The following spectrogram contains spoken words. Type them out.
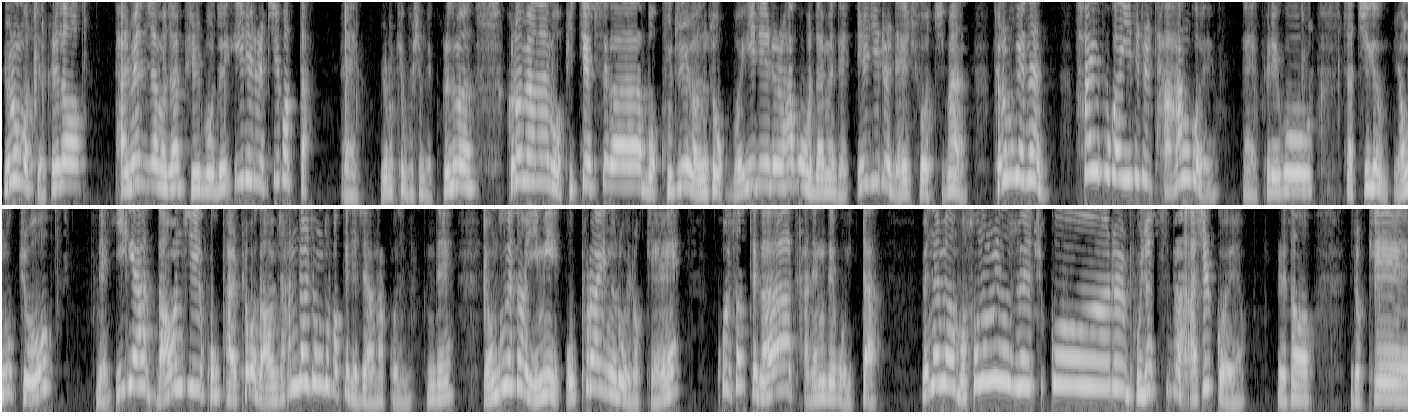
이런 것들. 그래서 발매되자마자 빌보드 1위를 찍었다. 네, 이렇게 보시면 돼요. 그러면 그러면은 뭐 BTS가 뭐 9주 연속 뭐 1위를 하고 그다음에 내 1위를 내 주었지만 결국에는 하이브가 1위를 다 한 거예요. 네, 그리고 자 지금 영국 쪽 네, 이게 한- 나온 지 곡 발표가 나온 지 한 달 정도밖에 되지 않았거든요. 근데 영국에서는 이미 오프라인으로 이렇게 콘서트가 단행되고 있다. 왜냐면 뭐 손흥민 선수의 축구를 보셨으면 아실 거예요. 그래서 이렇게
